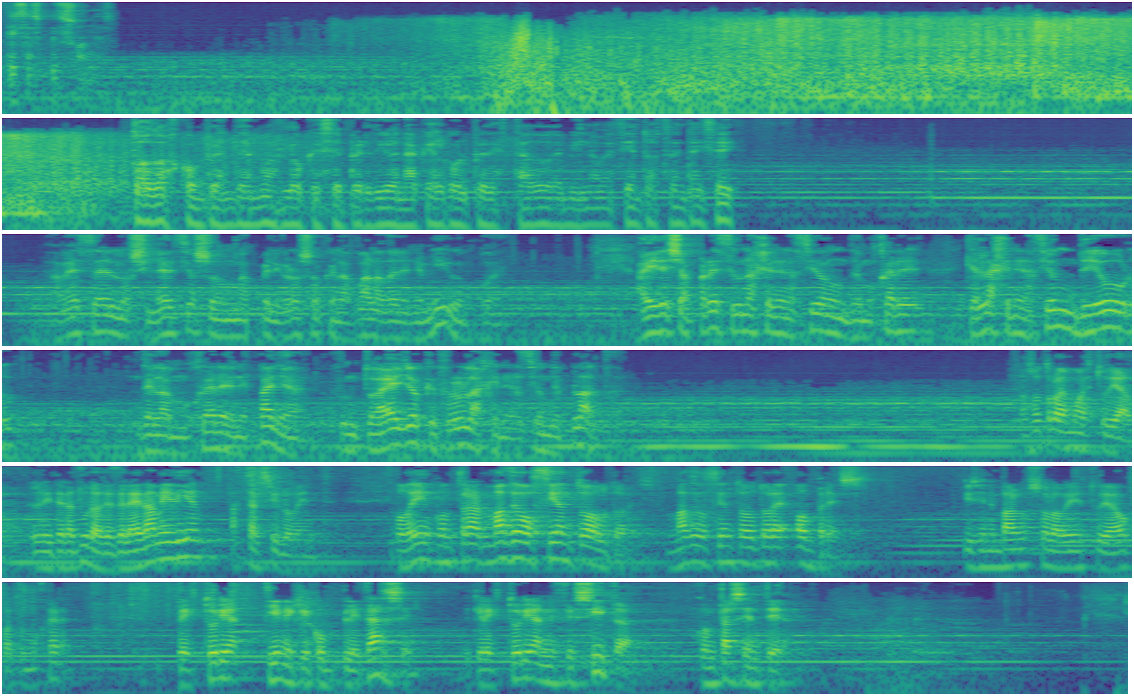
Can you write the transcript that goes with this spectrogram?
esas personas? Todos comprendemos lo que se perdió en aquel golpe de Estado de 1936. A veces los silencios son más peligrosos que las balas del enemigo, pues. Ahí desaparece una generación de mujeres que es la generación de oro de las mujeres en España, junto a ellos que fueron la generación de plata. Nosotros hemos estudiado la literatura desde la Edad Media hasta el siglo XX. Podéis encontrar más de 200 autores, más de 200 autores hombres, y sin embargo solo habéis estudiado cuatro mujeres. La historia tiene que completarse, que la historia necesita contarse entera.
